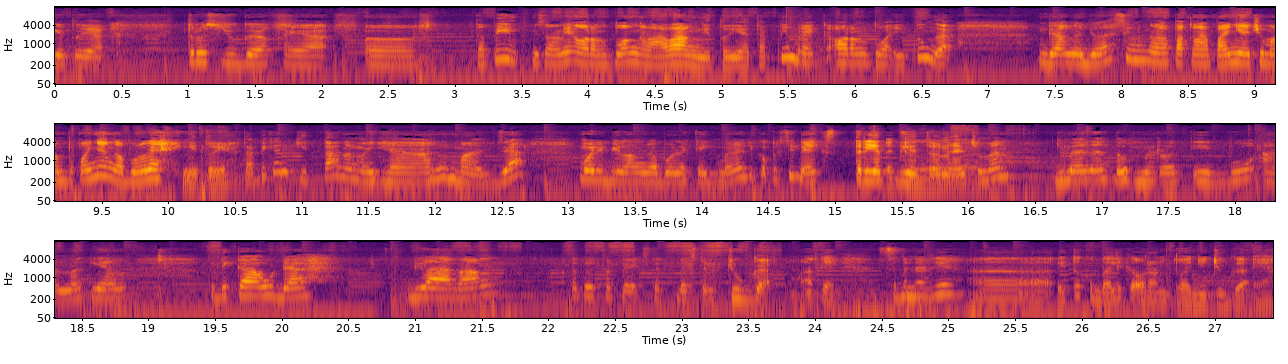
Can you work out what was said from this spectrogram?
gitu ya. Terus juga kayak eh, tapi misalnya orang tua ngelarang gitu ya tapi mereka orang tua itu nggak nggak ngejelasin kenapa kenapanya cuman pokoknya nggak boleh gitu ya. Tapi kan kita namanya remaja mau dibilang nggak boleh kayak gimana juga pasti backstreet Betul. gitu. Nah cuman gimana tuh menurut ibu anak yang ketika udah dilarang tapi tetap backstreet backstreet juga Oke, sebenarnya eh, itu kembali ke orang tuanya juga ya.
